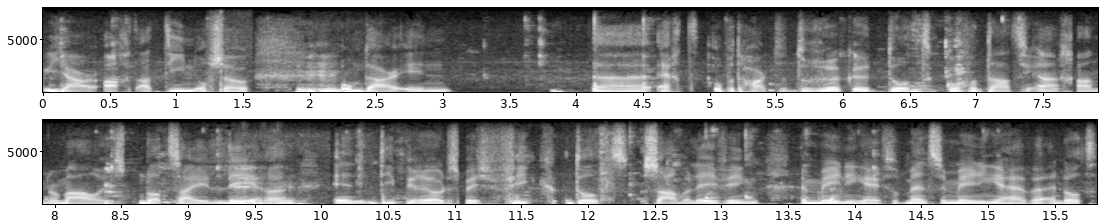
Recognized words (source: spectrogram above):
jaar 8 à 10 of zo, Mhm. om daarin eh, echt op het hart te drukken dat confrontatie aangaan normaal is. Omdat zij leren in die periode specifiek dat samenleving een mening heeft, dat mensen meningen hebben en dat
